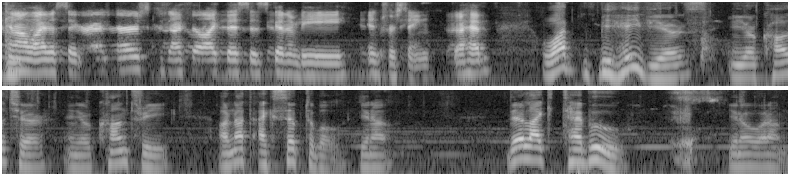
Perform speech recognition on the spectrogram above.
Can I light a cigarette first? Because I feel like this is gonna be interesting. Go ahead. What behaviors in your culture in your country are not acceptable, you know? They're like taboo. You know what I'm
